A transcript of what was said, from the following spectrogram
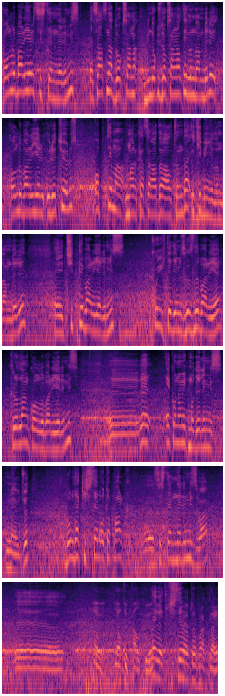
Kollu bariyer sistemlerimiz esasında 90 1996 yılından beri kollu bariyer üretiyoruz. Optima markası adı altında 2000 yılından beri e, çitli bariyerimiz, quick dediğimiz hızlı bariyer, kırılan kollu bariyerimiz e, ve ekonomik modelimiz mevcut. Burada kişisel otopark e, sistemlerimiz var. E, Evet, yatıp kalkıyor. Evet, kişisel otoparklar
